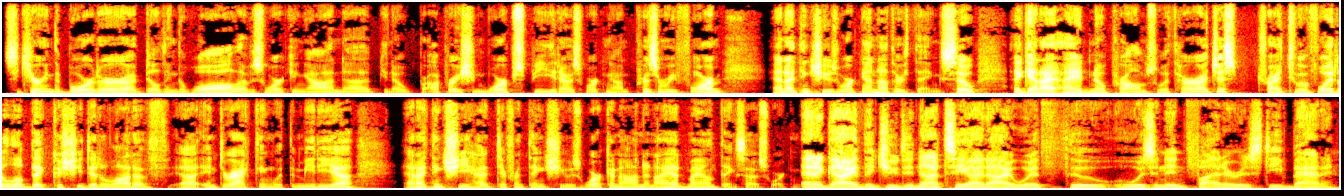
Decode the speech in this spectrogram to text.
securing the border, uh, building the wall. I was working on, uh, you know, Operation Warp Speed. I was working on prison reform, and I think she was working on other things. So again, I, I had no problems with her. I just tried to avoid a little bit because she did a lot of uh, interacting with the media, and I think she had different things she was working on, and I had my own things I was working. On. And a guy that you did not see eye to eye with, who who was an infighter, is Steve Bannon,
